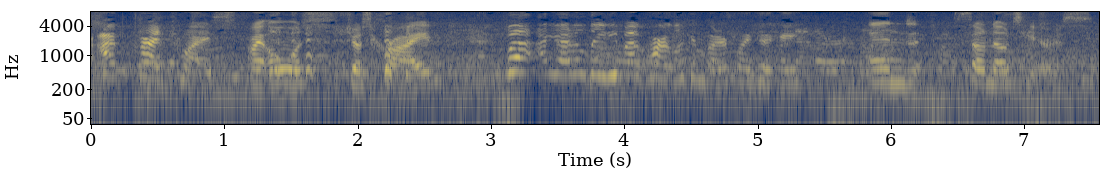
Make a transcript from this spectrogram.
I've cried twice, I almost just cried. But I got a ladybug heart looking butterfly cookie. And so no tears.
